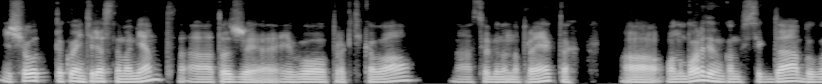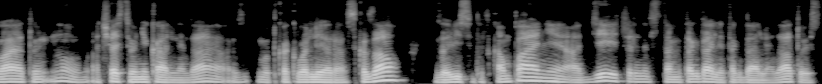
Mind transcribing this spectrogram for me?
еще вот такой интересный момент, а, тоже его практиковал, особенно на проектах. А, онбординг, он всегда бывает, ну, отчасти уникальный, да, вот как Валера сказал, зависит от компании, от деятельности там и так далее, и так далее, да, то есть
